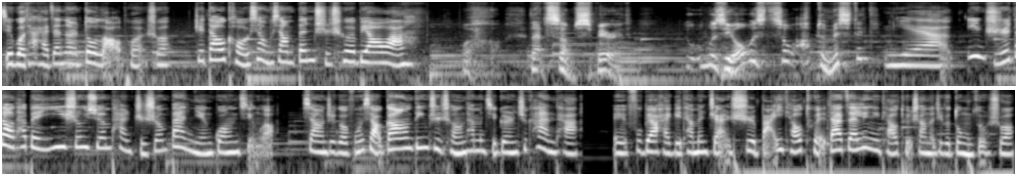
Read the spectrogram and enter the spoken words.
结果他还在那儿逗老婆说：“这刀口像不像奔驰车标啊？” Wow. That's some spirit. Was he always so optimistic? Yeah，一直到他被医生宣判只剩半年光景了。像这个冯小刚、丁志成他们几个人去看他，哎，傅彪还给他们展示把一条腿搭在另一条腿上的这个动作，说：“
